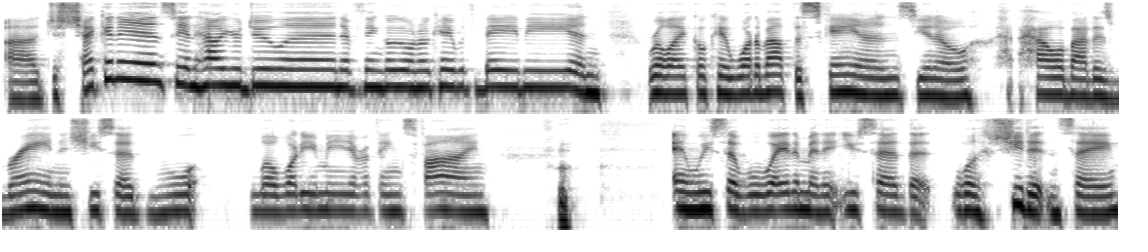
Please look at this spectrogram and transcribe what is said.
uh, just checking in, seeing how you're doing, everything going okay with the baby, and we're like, okay, what about the scans? You know, how about his brain? And she said, well, well what do you mean everything's fine? and we said, well, wait a minute, you said that. Well, she didn't say.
